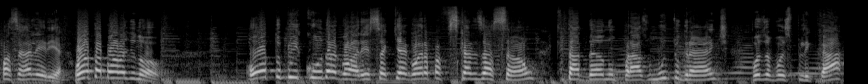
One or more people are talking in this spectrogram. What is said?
para serralheria. Outra bola de novo. Outro bicudo agora. Esse aqui agora é para fiscalização, que está dando um prazo muito grande. Depois eu vou explicar.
